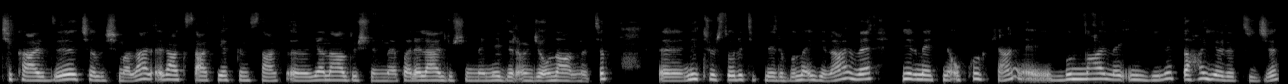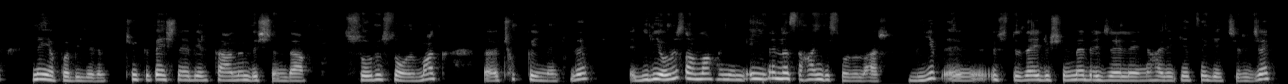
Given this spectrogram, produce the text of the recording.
çıkardığı çalışmalar Raksak, Yakınsak, e, yanal düşünme, paralel düşünme nedir önce onu anlatıp e, ne tür soru tipleri buna girer ve bir metni okurken bunlarla ilgili daha yaratıcı ne yapabilirim? Çünkü 5N1K'nın dışında soru sormak çok kıymetli. Biliyoruz ama hani iyi de nasıl hangi sorular deyip üst düzey düşünme becerilerini harekete geçirecek e,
